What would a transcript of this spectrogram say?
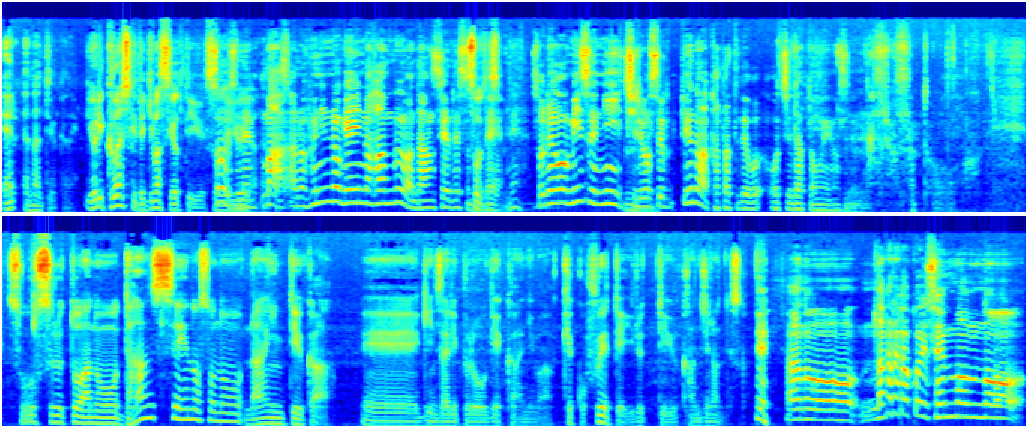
えなんていうかね、より詳しくできますよっていう、そうですね。まあ、あの、不妊の原因の半分は男性ですので、ね、それを見ずに治療するっていうのは片手で落ちだと思います。うん、なるほど。そうするとあの男性のそのラインっていうか、えー、銀座リプロ外科には結構増えているっていう感じなんですか、ね、あのなかなかこういう専門の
